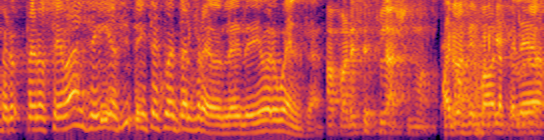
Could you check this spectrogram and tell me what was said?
pero, pero, se va enseguida, si te diste cuenta, Alfredo, le, dio vergüenza. Aparece Flash, ¿no? ¿Ha confirmado la pelea?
